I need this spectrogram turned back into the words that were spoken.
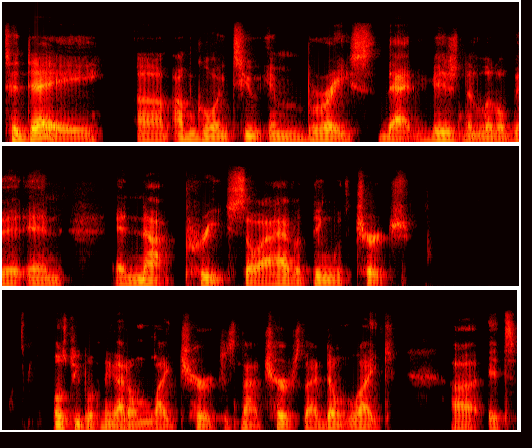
today, um, I'm going to embrace that vision a little bit and and not preach. So I have a thing with church most people think I don't like church. It's not church that I don't like. Uh, it's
